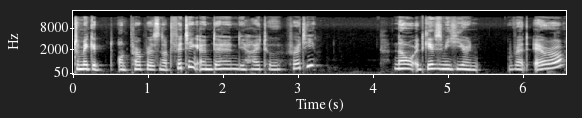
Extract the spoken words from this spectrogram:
to make it on purpose not fitting and then the height to 30. Now it gives me here a red arrow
